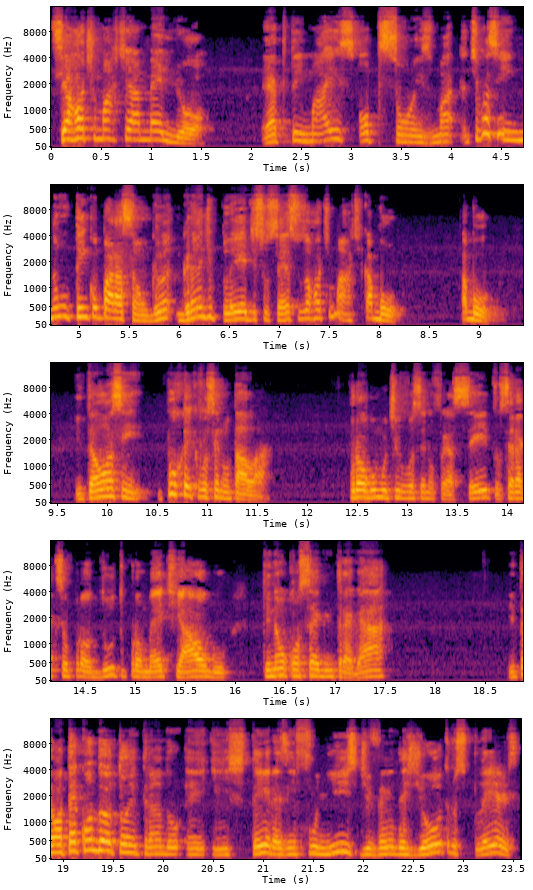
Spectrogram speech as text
Se a Hotmart é a melhor, é a que tem mais opções, ma- tipo assim, não tem comparação. Gra- Grande player de sucesso usa Hotmart, acabou. Acabou. Então, assim, por que, que você não está lá? Por algum motivo você não foi aceito? Será que seu produto promete algo que não consegue entregar? Então, até quando eu estou entrando em, em esteiras, em funis de vendas de outros players,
